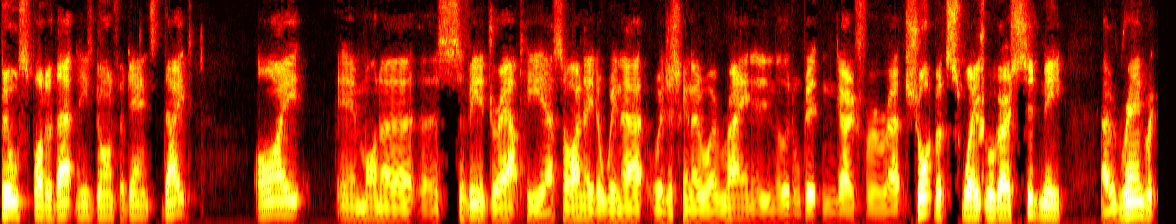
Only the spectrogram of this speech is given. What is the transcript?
Bill spotted that, and he's gone for Dance Date. I am on a, a severe drought here, so I need a winner. We're just going to uh, rein it in a little bit and go for uh, short but sweet. We'll go Sydney. Uh, Randwick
